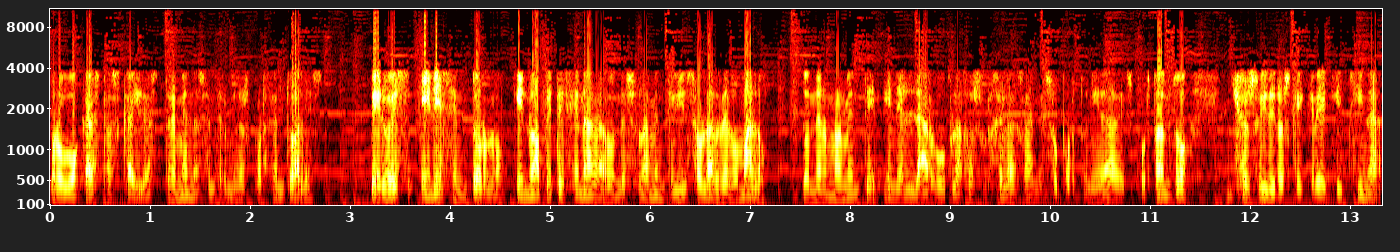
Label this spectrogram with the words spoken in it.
provoca estas caídas tremendas en términos porcentuales, pero es en ese entorno que no apetece nada, donde solamente oyes hablar de lo malo, donde normalmente en el largo plazo surgen las grandes oportunidades. Por tanto, yo soy de los que cree que China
